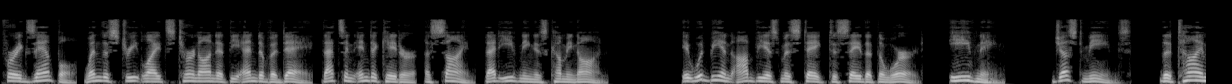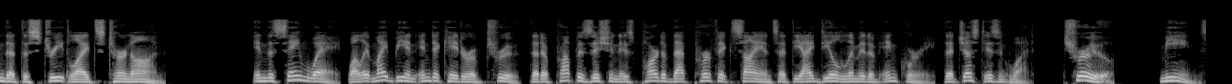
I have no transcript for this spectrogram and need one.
For example, when the streetlights turn on at the end of a day, that's an indicator, a sign, that evening is coming on. It would be an obvious mistake to say that the word evening just means the time that the streetlights turn on. In the same way, while it might be an indicator of truth, that a proposition is part of that perfect science at the ideal limit of inquiry, that just isn't what true means.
